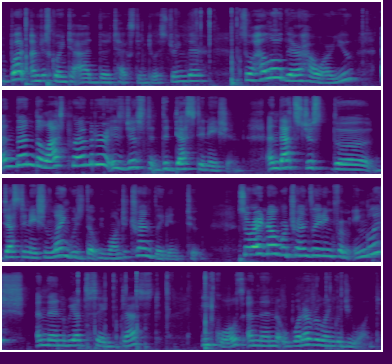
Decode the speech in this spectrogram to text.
But I'm just going to add the text into a string there. So hello there, how are you? And then the last parameter is just the destination. And that's just the destination language that we want to translate into. So right now we're translating from English, and then we have to say dest equals, and then whatever language you want.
